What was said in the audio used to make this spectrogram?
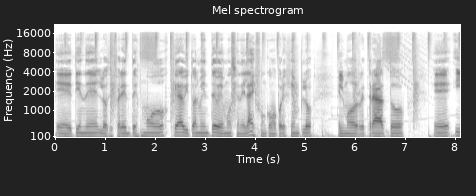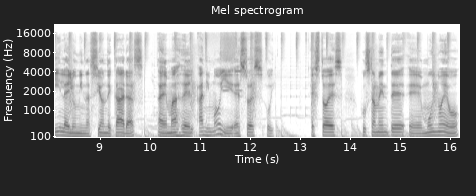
eh, tiene los diferentes modos que habitualmente vemos en el iPhone, como por ejemplo el modo retrato eh, y la iluminación de caras, además del y Esto es, uy, esto es justamente eh, muy nuevo.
